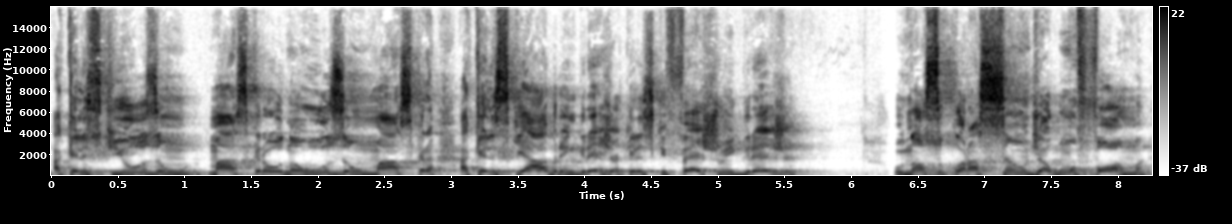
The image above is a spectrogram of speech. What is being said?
aqueles que usam máscara ou não usam máscara, aqueles que abrem igreja, aqueles que fecham igreja. O nosso coração, de alguma forma,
